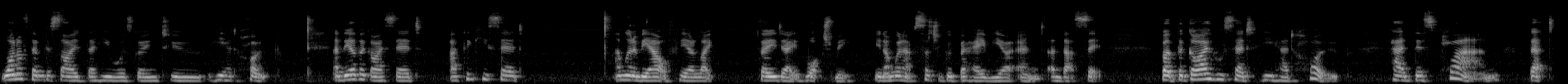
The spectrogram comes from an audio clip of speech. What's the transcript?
One of them decided that he was going to he had hope, and the other guy said, I think he said, I'm going to be out of here like 30 days. Watch me. You know, I'm going to have such a good behavior, and and that's it. But the guy who said he had hope had this plan that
